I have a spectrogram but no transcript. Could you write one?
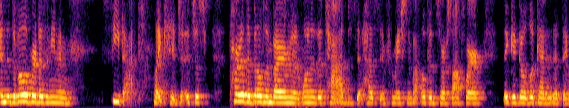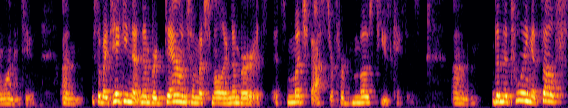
and the developer doesn't even see that. Like it, it's just part of the build environment, one of the tabs that has information about open source software, they could go look at it if they wanted to. Um, so by taking that number down to a much smaller number, it's, it's much faster for most use cases. Um, then the tooling itself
